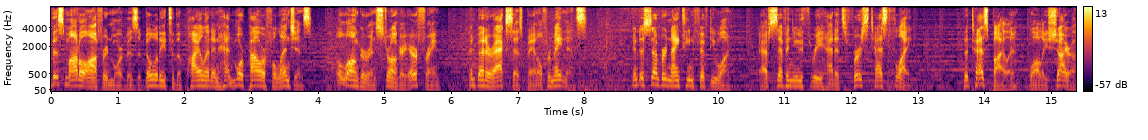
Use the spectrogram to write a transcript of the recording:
This model offered more visibility to the pilot and had more powerful engines, a longer and stronger airframe, and better access panel for maintenance. In December 1951, F-7U-3 had its first test flight. The test pilot, Wally Schirra,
